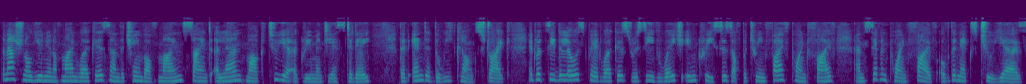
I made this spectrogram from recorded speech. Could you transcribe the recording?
The National Union of Mine Workers and the Chamber of Mines signed a landmark two-year agreement yesterday that ended the week-long strike. It would see the lowest paid workers receive wage increases of between 5.5 and 7.5 over the next two years.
